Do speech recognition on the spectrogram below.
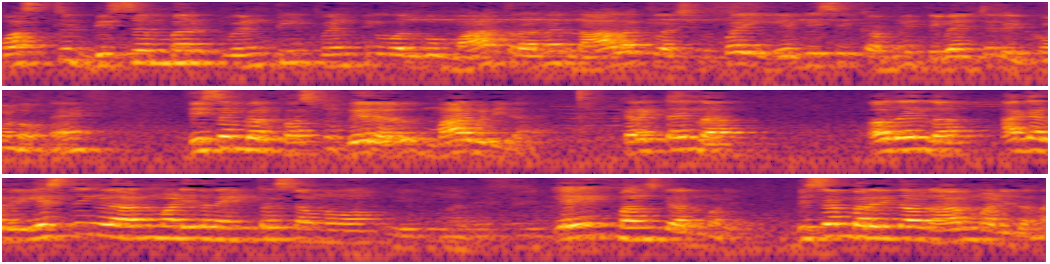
ಫಸ್ಟ್ ಡಿಸೆಂಬರ್ ಟ್ವೆಂಟಿ ಟ್ವೆಂಟಿ ವರೆಗೂ ಮಾತ್ರ ನಾಲ್ಕು ಲಕ್ಷ ರೂಪಾಯಿ A B C company debenture ಇಟ್ಕೊಂಡವನೆ. ಡಿಸೆಂಬರ್ ಫಸ್ಟ್ ಬೇರೆ ಮಾರ್ಬಿಟ್ಟಿದ್ದಾನೆ ಕರೆಕ್ಟ್ ಇಲ್ಲ? ಹೌದಾ ಇಲ್ಲ? ಹಾಗಾದ್ರೆ ಎಷ್ಟು ತಿಂಗಳು ಅರ್ನ್ ಮಾಡಿದಾನೆ ಇಂಟ್ರೆಸ್ಟ್ ಅವನು? ಏಟ್ ಮಂತ್ಸ್ ಅರ್ನ್ ಮಾಡಿದ. ಡಿಸೆಂಬರ್ ಇಂದ ಅವನು ಅರ್ನ್ ಮಾಡಿದಾನ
